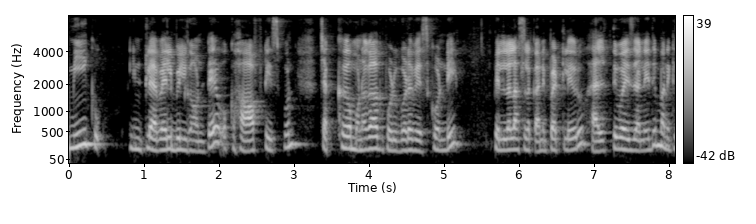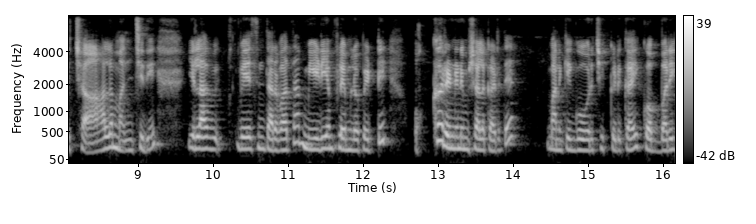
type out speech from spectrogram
మీకు ఇంట్లో అవైలబుల్‌గా ఉంటే ఒక హాఫ్ టీ స్పూన్ చక్కగా మునగాకు పొడి కూడా వేసుకోండి. పిల్లలు అసలు కనిపెట్టలేరు. హెల్త్ వైజ్ అనేది మనకి చాలా మంచిది. ఇలా వేసిన తర్వాత మీడియం ఫ్లేమ్‌లో పెట్టి ఒక్క రెండు నిమిషాలు కడితే మనకి గోరు చిక్కుడికాయ కొబ్బరి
